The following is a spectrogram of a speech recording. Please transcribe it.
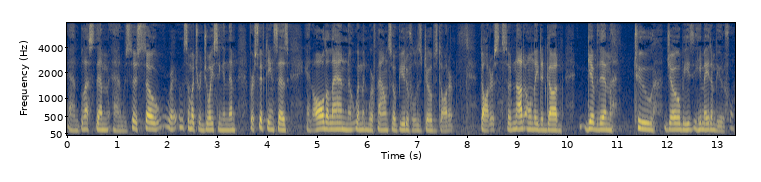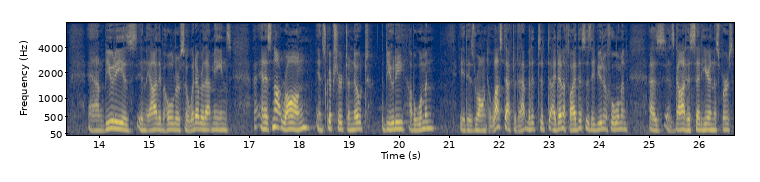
and blessed them and was just so so much rejoicing in them. Verse 15 says, "In all the land no women were found so beautiful as Job's daughter daughters." So not only did God give them to Job, he made them beautiful. And beauty is in the eye of the beholder, so whatever that means. And it's not wrong in Scripture to note the beauty of a woman. It is wrong to lust after that, but to, to identify this is a beautiful woman, as, as God has said here in this verse,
